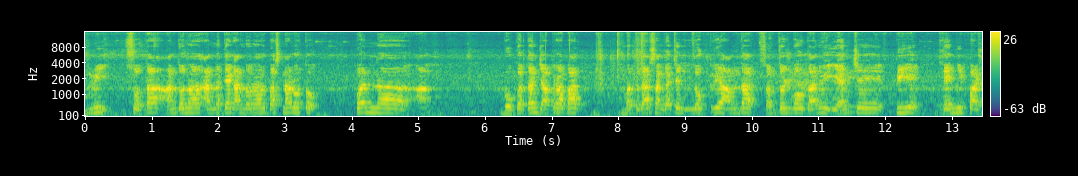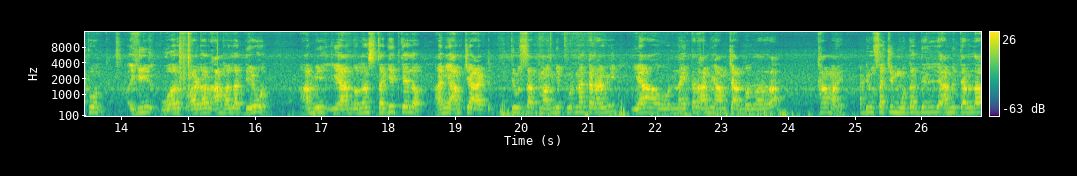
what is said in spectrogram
मी स्वतः आंदोलन अन्नत्याग आंदोलनात बसणार होतो. पण भोकरदन जाफराबाद मतदारसंघाचे लोकप्रिय आमदार संतोषभाऊ दानवे यांचे पी ए त्यांनी पाठवून ही वर्क ऑर्डर आम्हाला देऊन आम्ही हे आंदोलन स्थगित केलं आणि आमची आठ दिवसात मागणी पूर्ण करावी या नाहीतर आम्ही आमच्या आंदोलनाला ठाम आहे. आठ दिवसाची मुदत दिलेली आम्ही त्यांना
